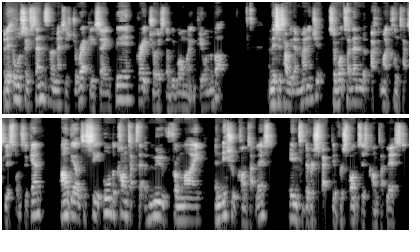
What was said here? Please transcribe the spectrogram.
but it also sends them a message directly saying, beer, great choice, there'll be one waiting for you on the bar. And this is how we then manage it. So once I then look back at my contacts list once again, I'll be able to see all the contacts that have moved from my initial contact list into the respective responses contact list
